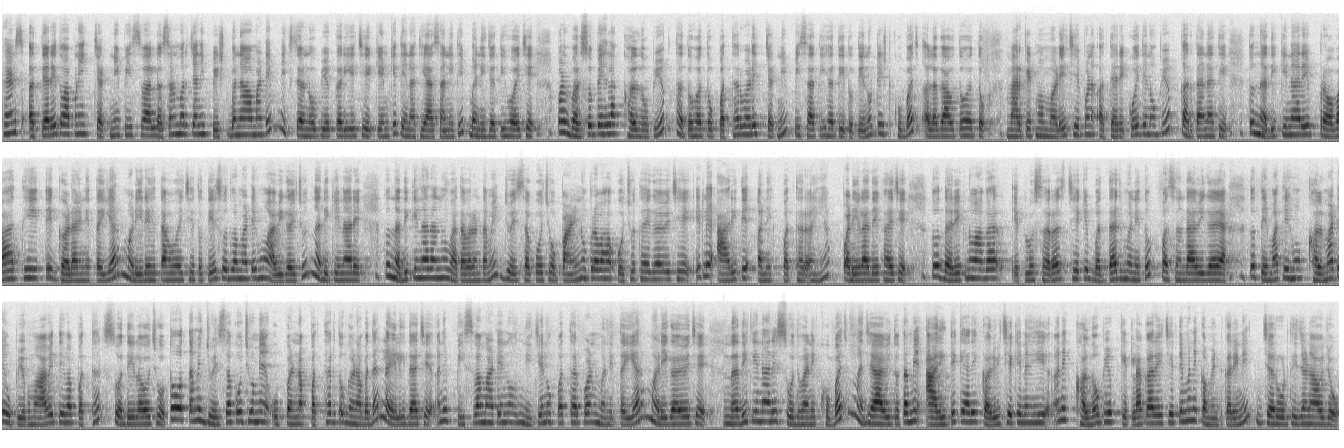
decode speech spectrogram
Friends, અત્યારે તો આપણે ચટણી પીસવા લસણ મરચાંની પેસ્ટ બનાવવા માટે મિક્સરનો ઉપયોગ કરીએ છીએ, કેમ કે તેનાથી આસાનીથી બની જતી હોય છે. પણ વર્ષો પહેલાં ખલનો ઉપયોગ થતો હતો. પથ્થર વડે ચટણી પીસાતી હતી તો તેનો ટેસ્ટ ખૂબ જ અલગ આવતો હતો. માર્કેટમાં મળે છે, પણ અત્યારે કોઈ તેનો ઉપયોગ કરતા નથી. તો નદી કિનારે પ્રવાહથી તે ગળાઈને તૈયાર મળી રહેતા હોય છે, તો તે શોધવા માટે હું આવી ગઈ છું નદી કિનારે. તો નદી કિનારાનું વાતાવરણ તમે જોઈ શકો છો. પાણીનો પ્રવાહ ઓછો થઈ ગયો છે. એટલે આ રીતે અનેક પથ્થર અહીંયા પડેલા દેખાય છે. તો દરેકનો આકાર એટલો સરસ છે કે બધા જ મને તો પસંદ આવી ગયા. તો તેમાંથી હું ખલ માટે ઉપયોગમાં આવે તેવા પથ્થર શોધી લઉં છું. તો તમે જોઈ શકો છો, મેં ઉપરના પથ્થર તો ઘણા બધા લઈ લીધા છે અને પીસવા માટેનું નીચેનું પથ્થર પણ મને તૈયાર મળી ગયો છે. નદી કિનારે શોધવાની ખૂબ જ મજા આવી. તો તમે આ રીતે ક્યારેય કર્યું છે કે નહીં અને ખલનો ઉપયોગ કેટલા કરે છે તે મને કમેન્ટ કરીને જરૂરથી 아 유.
